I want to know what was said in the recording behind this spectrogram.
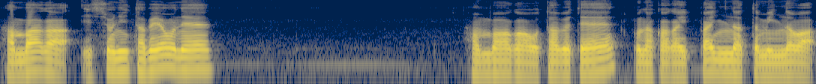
ハンバーガー一緒に食べようね。ハンバーガーを食べてお腹がいっぱいになったみんなは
